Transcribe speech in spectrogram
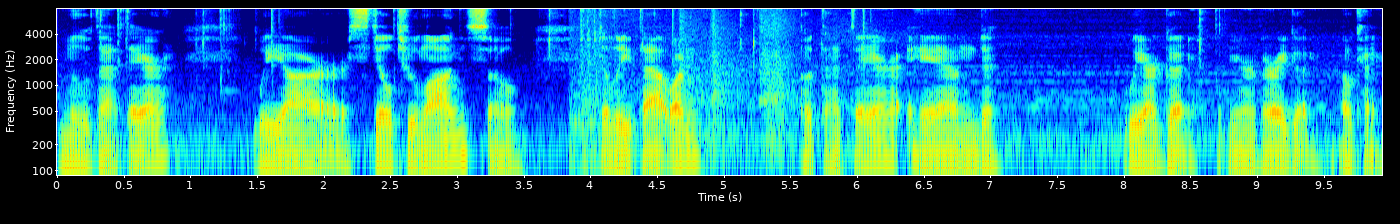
move that there. We are still too long, so delete that one, put that there, and we are good. We are very good. Okay.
